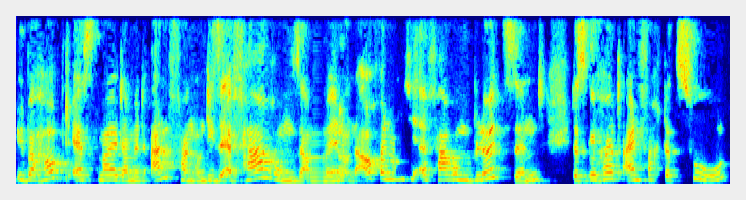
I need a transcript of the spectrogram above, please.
überhaupt erstmal damit anfangen und diese Erfahrungen sammeln. Und auch wenn manche Erfahrungen blöd sind, das gehört einfach dazu,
